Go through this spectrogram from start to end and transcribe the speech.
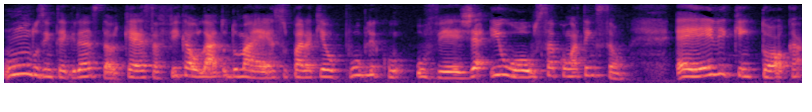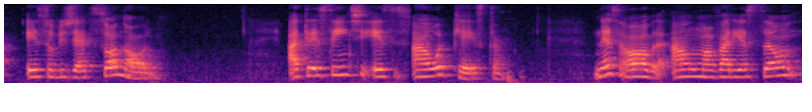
Um dos integrantes da orquestra fica ao lado do maestro para que o público o veja e o ouça com atenção. É ele quem toca esse objeto sonoro. Acrescente esses à orquestra. Nessa obra há uma variação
